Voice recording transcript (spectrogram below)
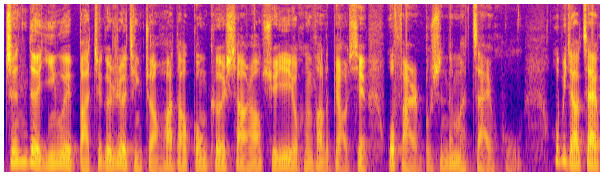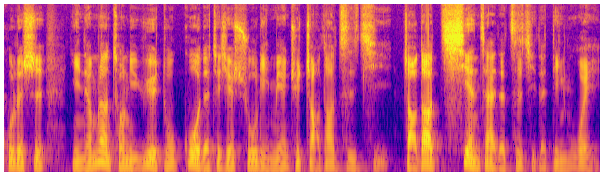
真的因为把这个热情转化到功课上，然后学业有很好的表现？我反而不是那么在乎。我比较在乎的是，你能不能从你阅读过的这些书里面去找到自己，找到现在的自己的定位，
